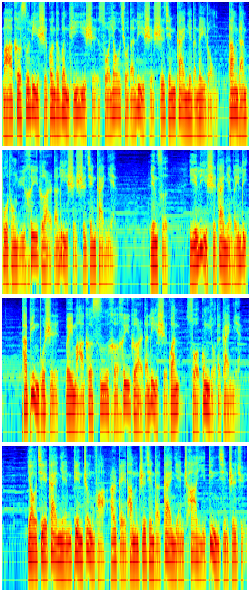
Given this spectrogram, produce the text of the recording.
马克思历史观的问题意识所要求的历史时间概念的内容，当然不同于黑格尔的历史时间概念。因此，以历史概念为例。它并不是为马克思和黑格尔的历史观所共有的概念，要借概念辩证法而给他们之间的概念差异定性之举，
